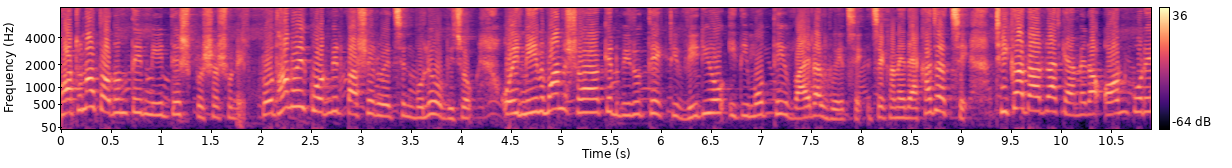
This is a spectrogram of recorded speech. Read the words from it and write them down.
ঘটনা তদন্তের নির্দেশ প্রশাসনের। প্রধান ওই কর্মীর পাশে রয়েছেন বলে অভিযোগ। ওই নির্মাণ সহায়কের বিরুদ্ধে একটি ভিডিও ইতিমধ্যেই ভাইরাল হয়েছে, যেখানে দেখা যাচ্ছে ঠিকাদাররা ক্যামেরা অন করে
